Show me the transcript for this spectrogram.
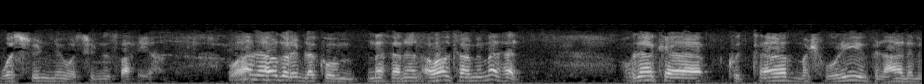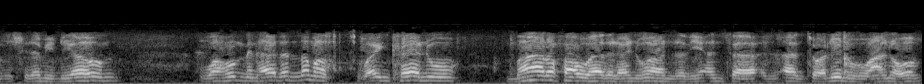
والسنة والسنة الصحيحة. وأنا أضرب لكم مثلا أو أكثر من مثل. هناك كتاب مشهورين في العالم الإسلامي اليوم وهم من هذا النمط وإن كانوا ما رفعوا هذا العنوان الذي أنت الآن تعلنه عنهم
